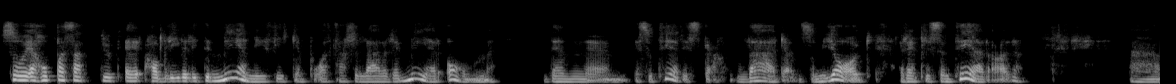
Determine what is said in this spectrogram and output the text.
Så jag hoppas att du eh, har blivit lite mer nyfiken på att kanske lära dig mer om den eh, esoteriska världen som jag representerar. Eh,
